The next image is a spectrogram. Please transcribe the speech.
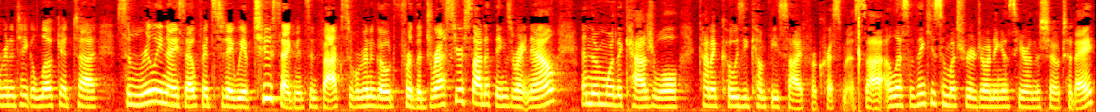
We're going to take a look at uh, some really nice outfits today. We have two segments, in fact, so we're going to go for the dressier side of things right now, and then more the casual, kind of cozy, comfy side for Christmas. Uh, Elissa, thank you so much for joining us here on the show today.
